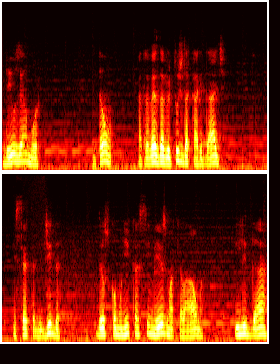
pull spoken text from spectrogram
Deus é amor. Então, através da virtude da caridade, em certa medida, Deus comunica a si mesmo àquela alma e lhe dá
